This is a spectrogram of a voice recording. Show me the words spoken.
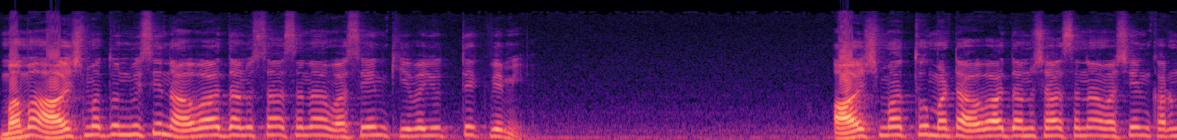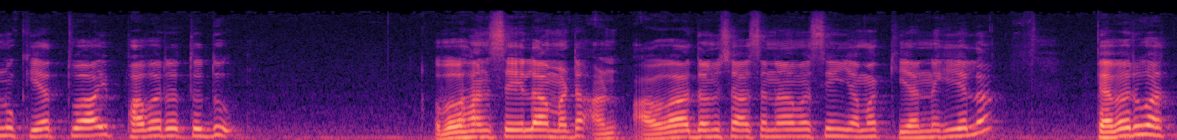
මම ආයුෂ්මතුන් විසින් අවවාද අනුශාසනා වශයෙන් කිව යුත්තේක් වෙමි. ආයුෂ්මත් වූ මට අවවාද අනුශාසනා වශයෙන් කරුණු කියත්වායි පවරතුදු ඔබ වහන්සේලා මට අවවාද අනුශාසනා වශයෙන් යමක් කියන්න කියලා පැවරුවත්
